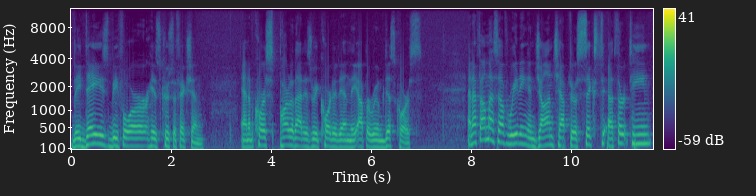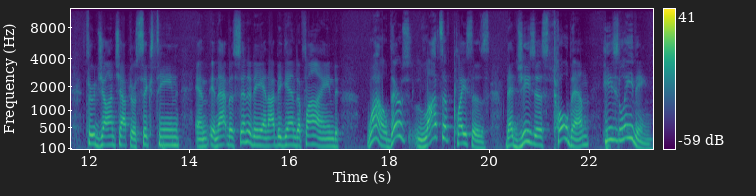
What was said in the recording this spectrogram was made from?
the days before his crucifixion. And of course, part of that is recorded in the Upper Room Discourse. And I found myself reading in John chapter 6, uh, 13 through John chapter 16 and in that vicinity and I began to find, wow, there's lots of places that Jesus told them He's leaving.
